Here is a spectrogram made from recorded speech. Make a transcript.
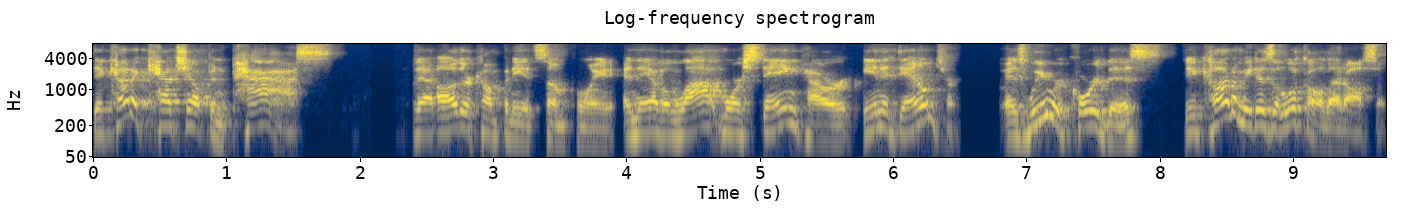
they kind of catch up and pass that other company at some point, and they have a lot more staying power in a downturn. As we record this, the economy doesn't look all that awesome.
